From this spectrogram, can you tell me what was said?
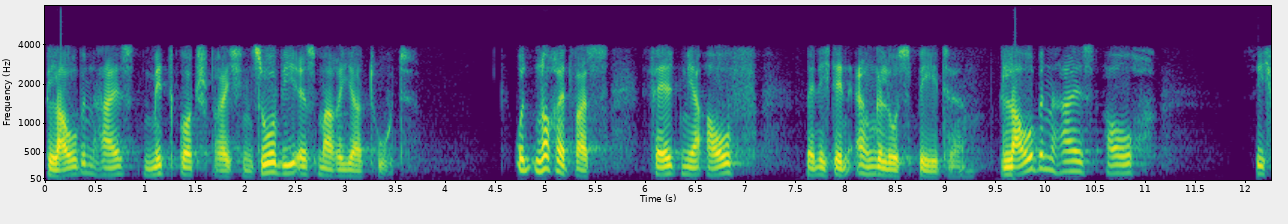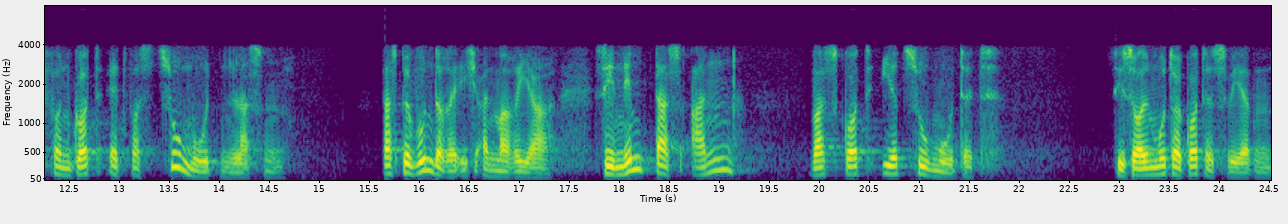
Glauben heißt mit Gott sprechen, so wie es Maria tut. Und noch etwas fällt mir auf, wenn ich den Angelus bete. Glauben heißt auch, sich von Gott etwas zumuten lassen. Das bewundere ich an Maria. Sie nimmt das an, was Gott ihr zumutet. Sie soll Mutter Gottes werden.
